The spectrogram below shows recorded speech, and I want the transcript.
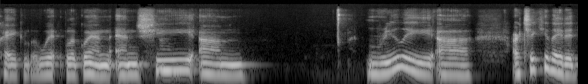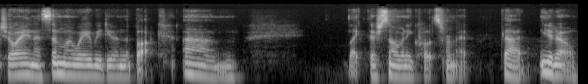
K. Le Guin, and she mm. um, really, uh, articulated joy in a similar way we do in the book. Um, like there's so many quotes from it that you know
